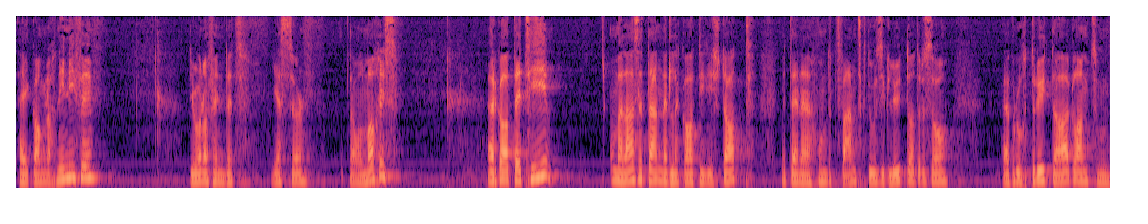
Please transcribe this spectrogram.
hey, gang nach Ninive. Die Jonah findet, yes, sir, damals mache ich es. Er geht dort hin und wir lesen dann, er geht in die Stadt mit diesen 120.000 Leuten oder so. Er braucht drei Tage lang, um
